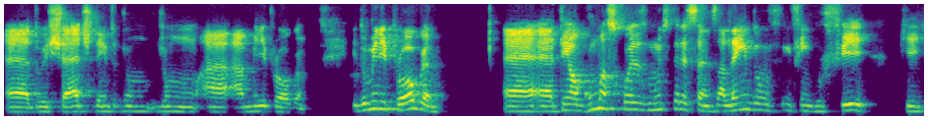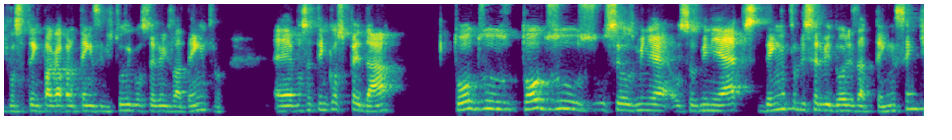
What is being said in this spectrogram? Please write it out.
é, do WeChat, dentro de um, de um a, a mini program. E do mini program é, é, tem algumas coisas muito interessantes. Além do, enfim, do fee que, que você tem que pagar para a Tencent de tudo que você vende lá dentro, é, você tem que hospedar todos, todos os, os, seus mini, os seus mini apps dentro de servidores da Tencent,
